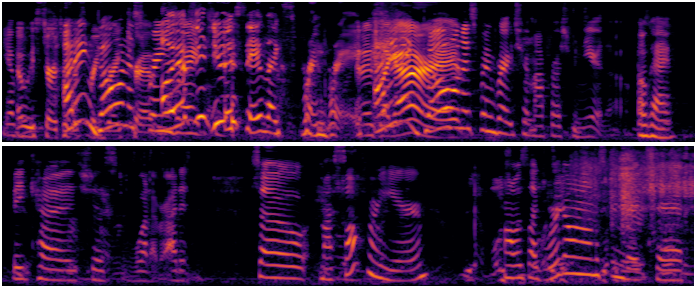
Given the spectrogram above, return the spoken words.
Yep. Oh, we starts with I a didn't spring go break on a trip. spring All you break. have to do is say like spring break. And it's I like, didn't all go right. on a spring break trip my freshman year though, Okay. because just whatever. I didn't. So my sophomore year, I was like, we're going on a spring break trip,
